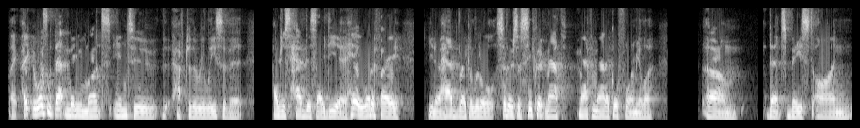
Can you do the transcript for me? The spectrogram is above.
like I, it wasn't that many months into the, after the release of it. I just had this idea, hey, what if I you know, had like a little. So there's a secret math mathematical formula um, that's based on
